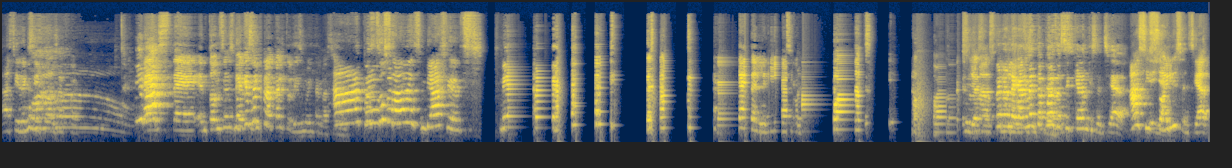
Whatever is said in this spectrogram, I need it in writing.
Así de exitosa fue. Este, entonces ¿De qué fui- se trata el turismo internacional? Ah, pues tú sabes, viajes. Pero legalmente puedes decir que eres licenciada. Ah, sí, soy licenciada.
